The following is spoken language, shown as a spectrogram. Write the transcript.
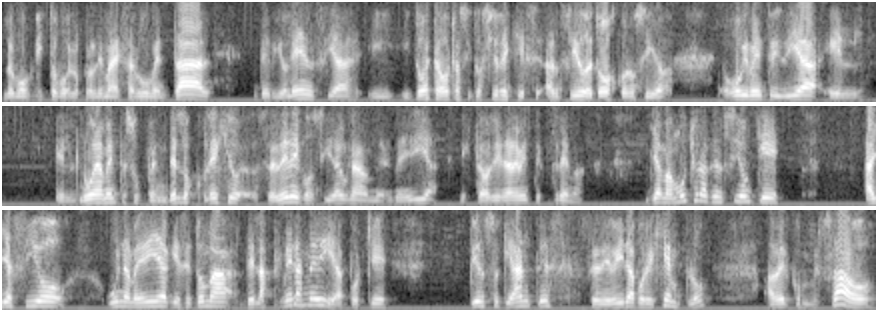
Lo hemos visto por los problemas de salud mental, de violencia y, y todas estas otras situaciones que han sido de todos conocidos. Obviamente hoy día el, el nuevamente suspender los colegios se debe considerar una medida extraordinariamente extrema. Llama mucho la atención que haya sido una medida que se toma de las primeras medidas, porque pienso que antes se debería, por ejemplo, haber conversado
